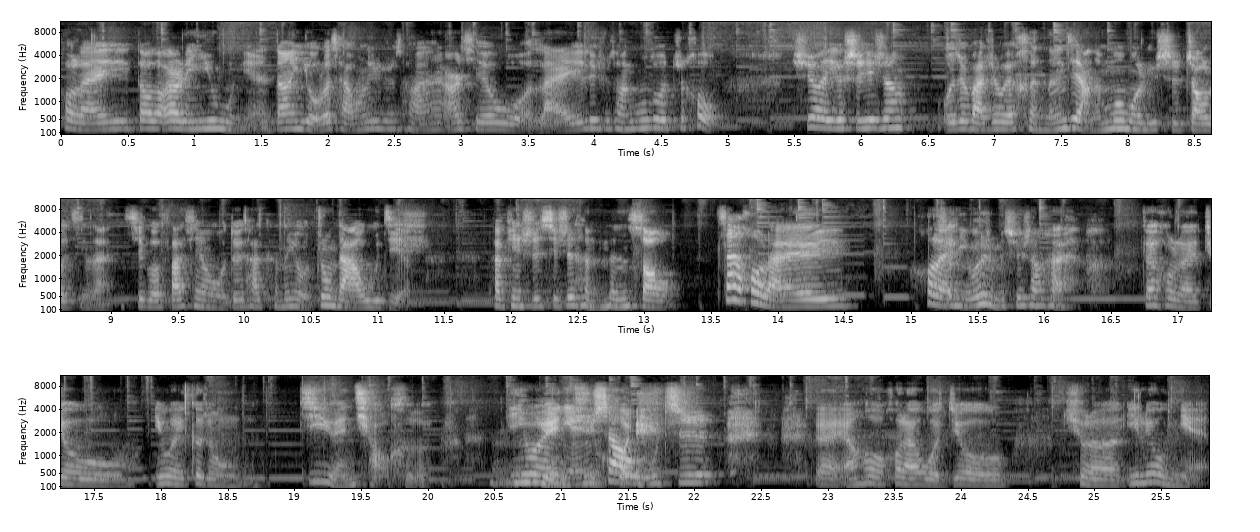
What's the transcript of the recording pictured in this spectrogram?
后来到了二零一五年，当有了彩虹律师团，而且我来律师团工作之后，需要一个实习生，我就把这位很能讲的默默律师招了进来，结果发现我对他可能有重大误解。他平时其实很闷骚。再后来，后来你为什么去上海？再后来就因为各种机缘巧合，因为年少无知。对，然后后来我就去了一六年，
